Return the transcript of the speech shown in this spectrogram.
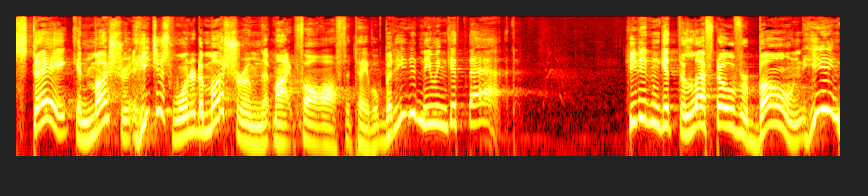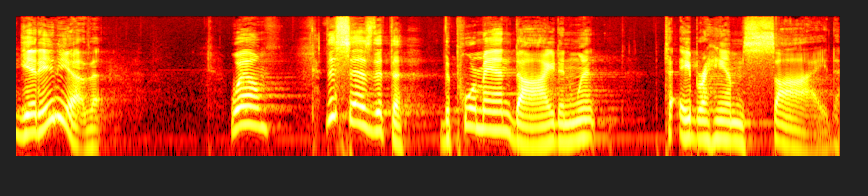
steak and mushroom. He just wanted a mushroom that might fall off the table, but he didn't even get that. He didn't get the leftover bone, he didn't get any of it. Well, this says that the, the poor man died and went to Abraham's side.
